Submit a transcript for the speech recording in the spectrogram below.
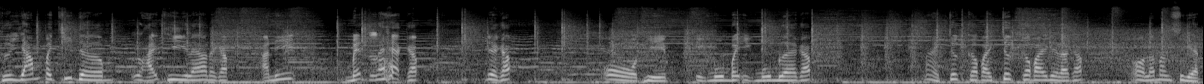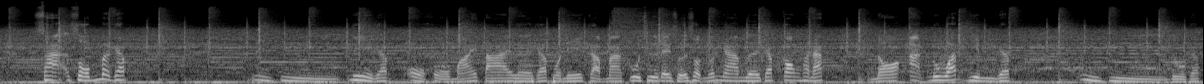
คือย้ำไปที่เดิมหลายทีแล้วนะครับ อันนี้เม็ดแรกครับ เนี่ยครับ โอ้ ถีบอีกมุมไปอีกมุมเลยครับ ไม่จึกเข้าไปจึกเข้าไปนี่แหละครับอ๋อแล้วมันเสียดสะสมอะครับนี่ครับโอ้โหไม้ตายเลยครับวันนี้กลับมากู้ชื่อได้สวยสดงดงามเลยครับก้องพนัทนออนุวัตยิมครับอือหือดูครับ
